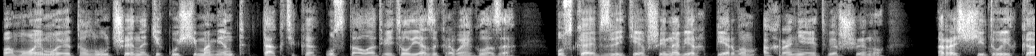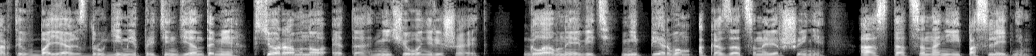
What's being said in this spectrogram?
«По-моему, это лучшая на текущий момент тактика», — устало ответил я, закрывая глаза. «Пускай взлетевший наверх первым охраняет вершину, рассчитывает карты в боях с другими претендентами. Все равно это ничего не решает. Главное ведь не первым оказаться на вершине, а остаться на ней последним».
